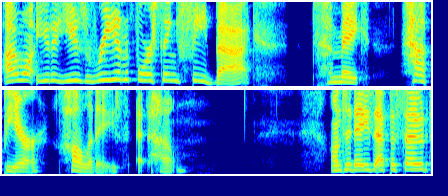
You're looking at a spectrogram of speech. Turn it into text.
I want you to use reinforcing feedback to make happier holidays at home. On today's episode,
